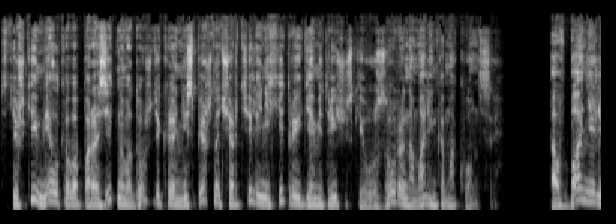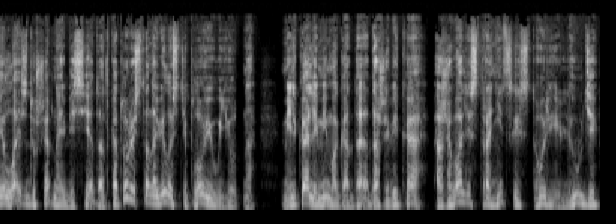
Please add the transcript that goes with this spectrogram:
Стежки мелкого паразитного дождика неспешно чертили нехитрые геометрические узоры на маленьком оконце. А в бане лилась душевная беседа, от которой становилось тепло и уютно. Мелькали мимо года, даже века, оживали страницы истории, люди,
